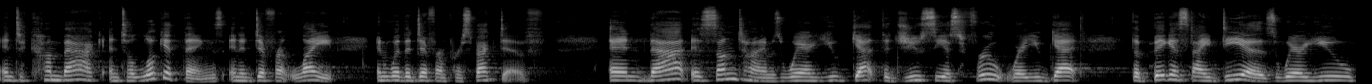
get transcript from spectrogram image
and to come back and to look at things in a different light and with a different perspective. And that is sometimes where you get the juiciest fruit, where you get the biggest ideas, where you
